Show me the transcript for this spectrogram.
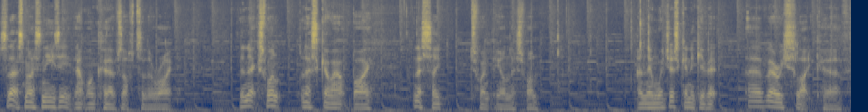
So that's nice and easy, that one curves off to the right. The next one, let's go out by, let's say 20 on this one. And then we're just going to give it a very slight curve.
